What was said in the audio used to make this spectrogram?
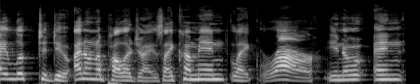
I look to do. I don't apologize. I come in like rawr, you know, and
